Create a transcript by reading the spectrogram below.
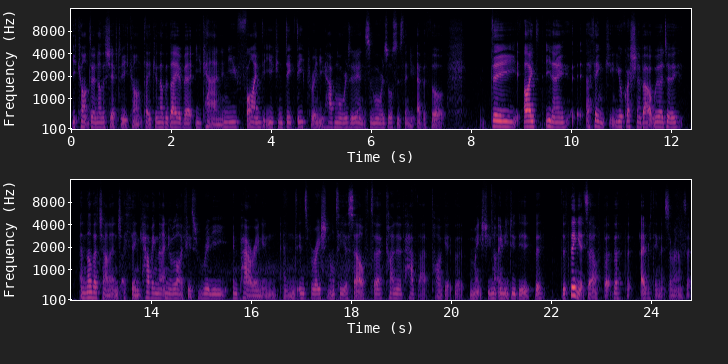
you can't do another shift or you can't take another day of it, you can, and you find that you can dig deeper and you have more resilience and more resources than you ever thought. The I you know I think your question about will I do another challenge, I think having that in your life is really empowering and, and inspirational to yourself to kind of have that target that makes you not only do the, the the thing itself, but the, the everything that surrounds it.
